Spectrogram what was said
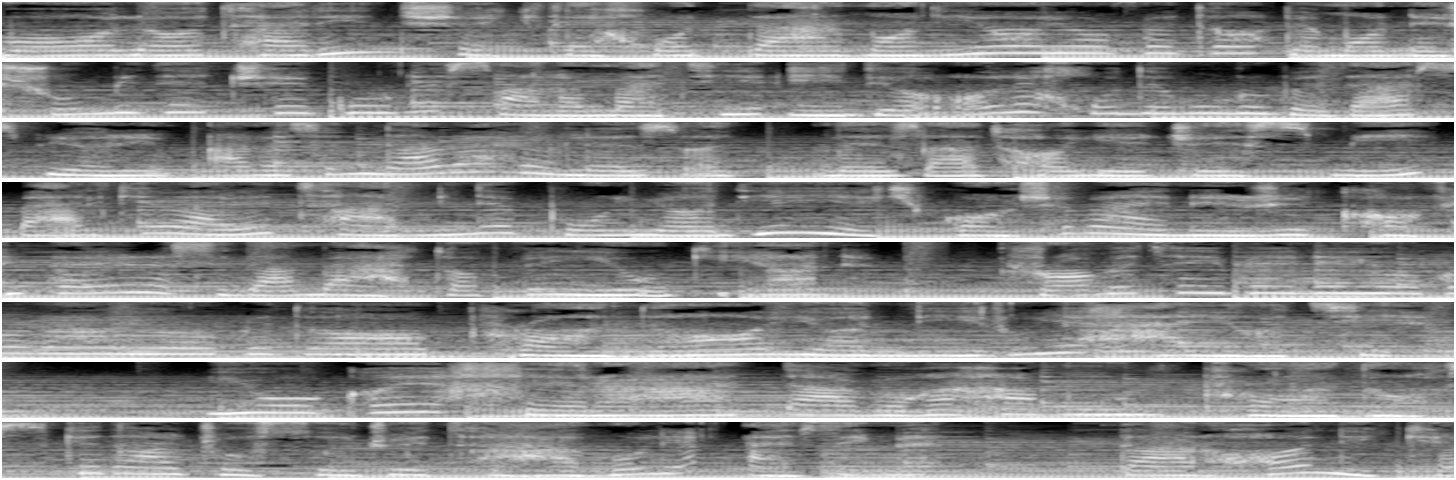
والاترین شکل خود درمانی به ما نشون میده چگونه سلامتی ایدئال خودمون رو به دست بیاریم. البته نه برای لذت, های جسمی بلکه برای تامین بنیادی یک پارچه و انرژی کافی برای رسیدن به اهداف یوگیانه. رابطه بین یوگا و آیورودا پرانا یا نیروی حیاتیه. یوگای خرد در واقع همون پراناست که در جستجوی تحول عظیمه. در حالی که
